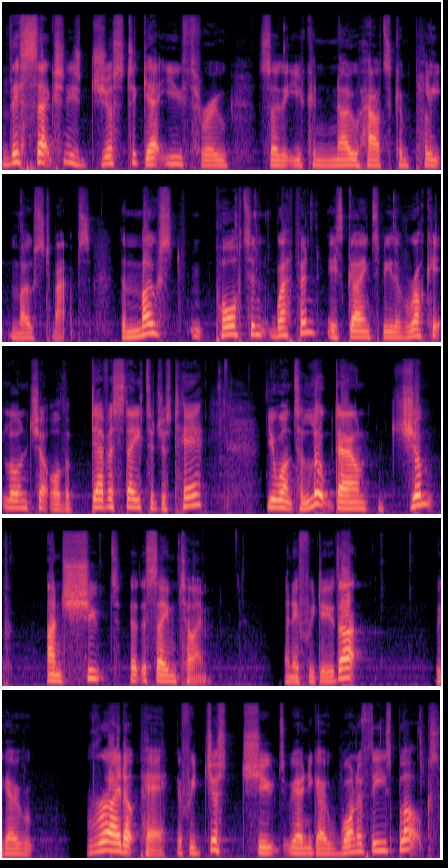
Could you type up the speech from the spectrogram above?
This section is just to get you through so that you can know how to complete most maps. The most important weapon is going to be the rocket launcher or the devastator just here. You want to look down, jump and shoot at the same time. And if we do that, we go right up here. If we just shoot, we only go one of these blocks.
